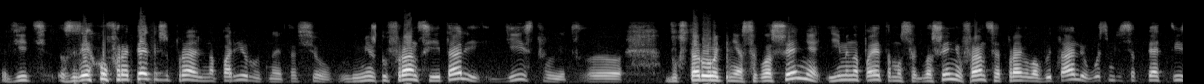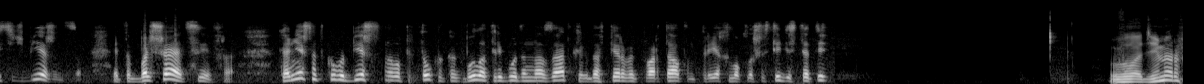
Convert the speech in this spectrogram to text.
Ведь Злехофер опять же правильно парирует на это все. Между Францией и Италией действует э, двухстороннее соглашение, и именно по этому соглашению Франция отправила в Италию 85 тысяч беженцев. Это большая цифра. Конечно, такого бешеного потока, как было три года назад, когда в первый квартал там приехало около 60 тысяч Владимир,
